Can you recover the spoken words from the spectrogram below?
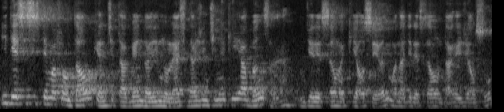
e desse sistema frontal que a gente está vendo ali no leste da Argentina que avança né, em direção aqui ao oceano, mas na direção da região sul.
